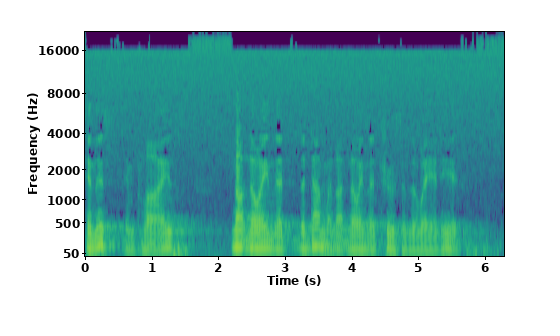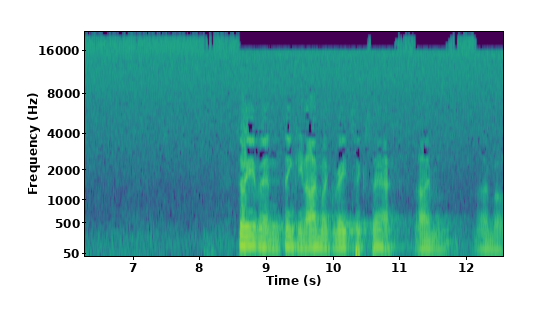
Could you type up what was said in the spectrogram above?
in this implies not knowing that the Dhamma, not knowing the truth of the way it is. So even thinking I'm a great success, I'm, I'm a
